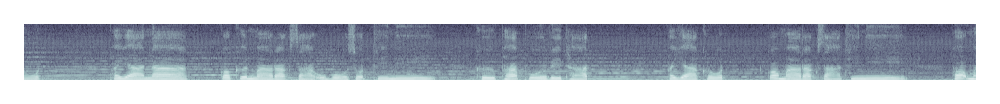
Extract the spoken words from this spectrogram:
นุษย์ พญานาคก็ขึ้นมารักษาอุโบสถที่นี่ คือพระภูริทัตพญาครุฑก็มารักษาที่นี่ เพราะม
